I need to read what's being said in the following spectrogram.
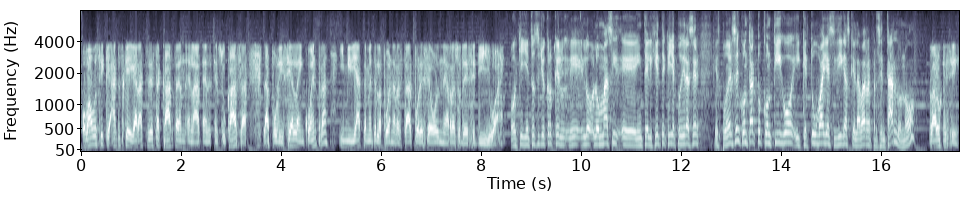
o vamos a decir que antes que llegara esta carta en, en, su casa, la policía la encuentra, inmediatamente la pueden arrestar por ese orden de arresto de ese DUI. Ok, entonces yo creo que eh, lo, más eh, inteligente que ella pudiera hacer es ponerse en contacto contigo y que tú vayas y digas que la va representando, ¿no? Claro que sí,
